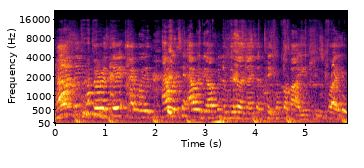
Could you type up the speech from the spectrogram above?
Monday to Thursday, I would, I would, ta- I would get up in the middle of the night and take her from my she's Friday.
